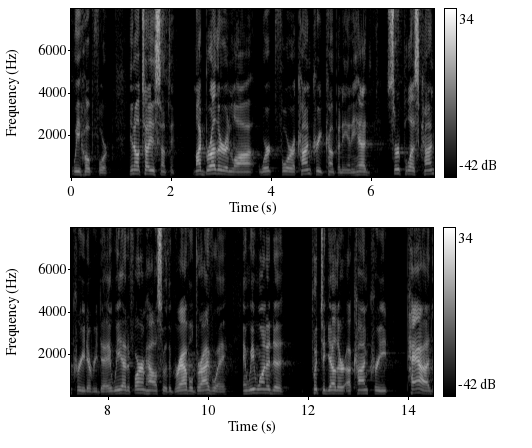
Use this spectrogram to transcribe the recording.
we hope for. You know, I'll tell you something. My brother in law worked for a concrete company and he had surplus concrete every day. We had a farmhouse with a gravel driveway and we wanted to put together a concrete pad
